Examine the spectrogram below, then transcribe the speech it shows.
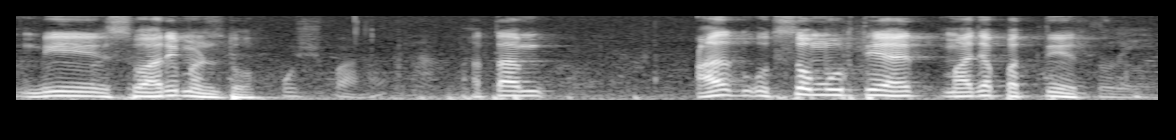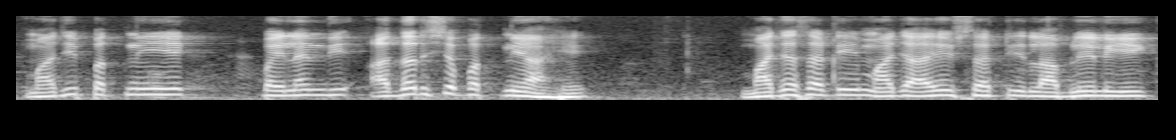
मी स्वारी म्हणतो. आता आज उत्सव मूर्ती आहेत माझ्या पत्नी आहेत. माझी पत्नी एक पहिल्यांदी आदर्श पत्नी आहे. माझ्यासाठी माझ्या आयुष्यासाठी लाभलेली एक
